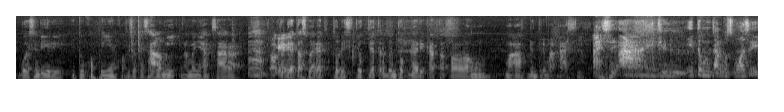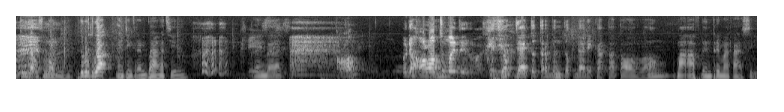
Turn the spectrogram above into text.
gue sendiri itu kopinya, coffee shopnya Salmi, namanya Aksara. Oke. Itu di atas baret tulis Jogja terbentuk dari kata tolong, maaf dan terima kasih. Asik. Anjing, itu mencakup semua sih. Itu mencakup semua. Itu menurut gue anjing keren banget sih ini. Keren banget. tolong Udah Tolong. olot semua itu. Jogja itu terbentuk dari kata tolong, maaf dan terima kasih.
